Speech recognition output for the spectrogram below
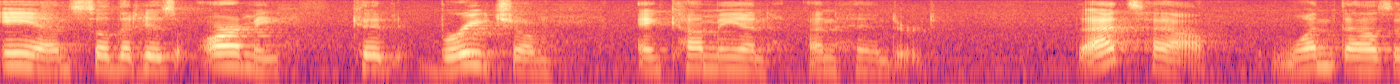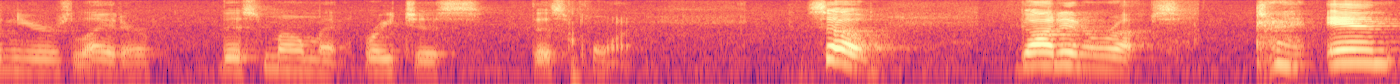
in so that his army could breach them and come in unhindered. That's how, 1,000 years later, this moment reaches this point. So, God interrupts. and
